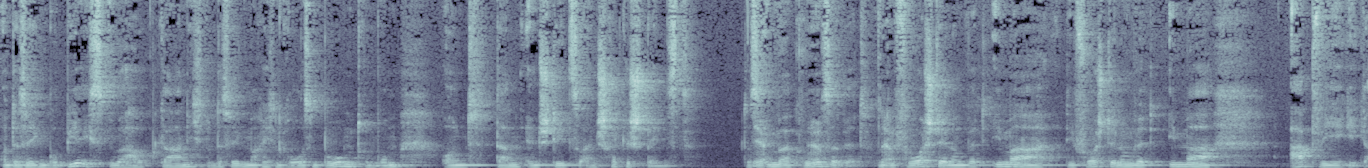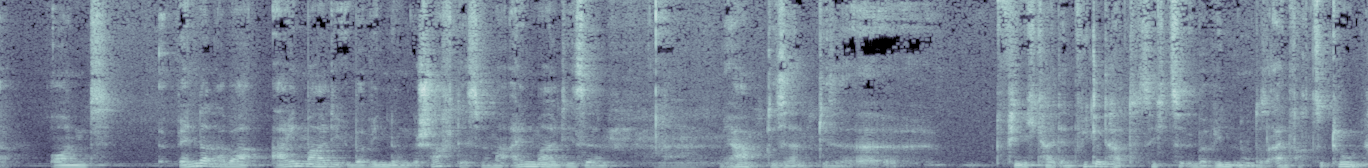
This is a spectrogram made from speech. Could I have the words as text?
Und deswegen probiere ich es überhaupt gar nicht und deswegen mache ich einen großen Bogen drumherum und dann entsteht so ein Schreckgespenst, das ja. immer größer ja. wird. Ja. Die Vorstellung wird immer, die Vorstellung wird immer abwegiger. Und wenn dann aber einmal die Überwindung geschafft ist, wenn man einmal diese, ja, diese, diese äh, Fähigkeit entwickelt hat, sich zu überwinden und das einfach zu tun,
